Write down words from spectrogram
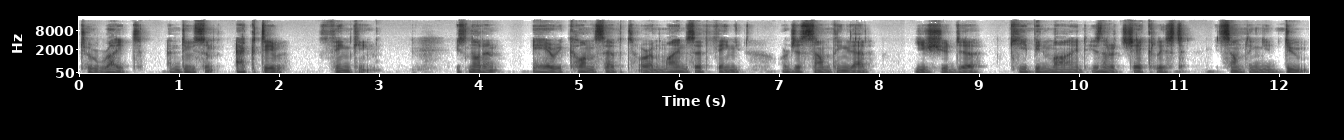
to write and do some active thinking. It's not an airy concept or a mindset thing or just something that you should uh, keep in mind. It's not a checklist, it's something you do.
